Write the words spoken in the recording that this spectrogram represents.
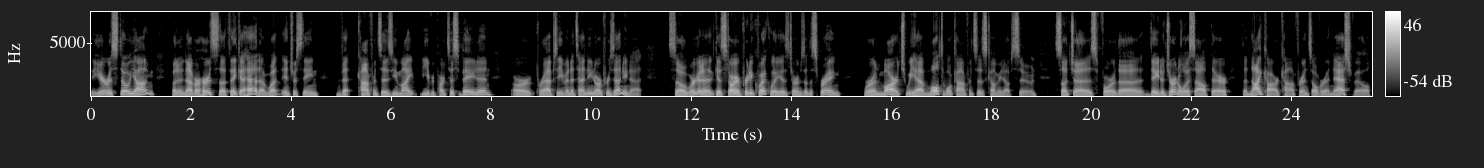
The year is still young, but it never hurts to think ahead of what interesting conferences you might even participate in or perhaps even attending or presenting at. So we're going to get started pretty quickly in terms of the spring. We're in March. We have multiple conferences coming up soon, such as for the data journalists out there, the NICAR conference over in Nashville,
